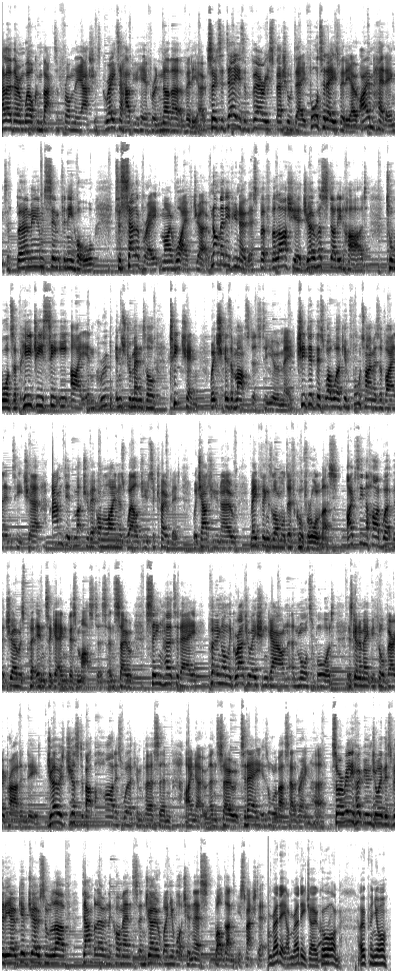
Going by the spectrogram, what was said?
Hello there and welcome back to From the Ash. It's great to have you here for another video. So today is a very special day. For today's video, I am heading to Birmingham Symphony Hall to celebrate my wife, Jo. Not many of you know this, but for the last year, Jo has studied hard towards a PGCEI in group instrumental teaching, which is a master's to you and me. She did this while working full-time as a violin teacher and did much of it online as well due to COVID, which as you know, made things a lot more difficult for all of us. I've seen the hard work that Jo has put into getting this master's, and so seeing her today, putting on the graduation gown and mortarboard is gonna make me feel very proud indeed. Jo is just about the hardest working person I know, and so today is all about celebrating her. So I really hope you enjoyed this video. Give Jo some love down below in the comments. And Jo, when you're watching this, well done, you smashed it. I'm ready, I'm ready, Jo, Go on. Open your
